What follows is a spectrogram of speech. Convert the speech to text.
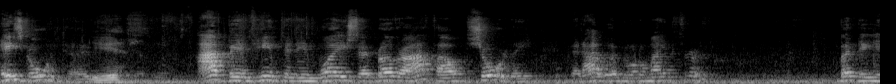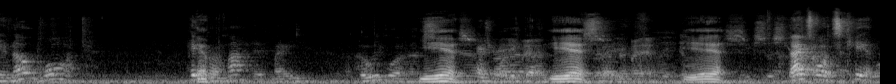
He's going to. Yes. I've been tempted in ways that, brother, I thought surely that I wasn't going to make through. But do you know what? He Yep. reminded me of who he was. Yes. And what he done. Yes. Yes. That's what's kept me.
